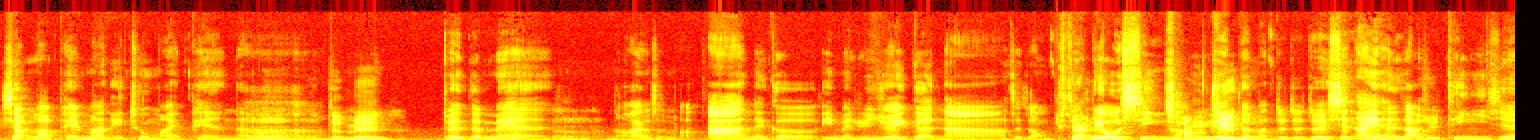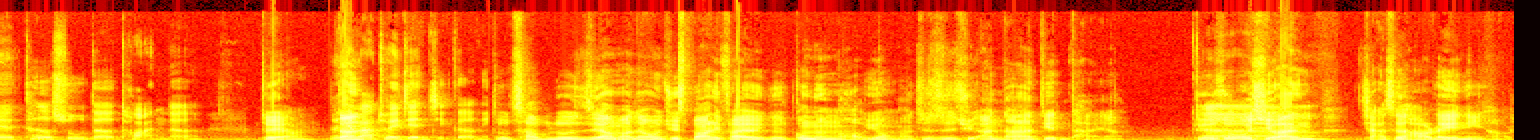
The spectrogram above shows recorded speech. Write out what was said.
想不到，Pay Money to My Pen 啊。嗯，，The Man，对 The Man，、嗯然后还有什么啊？那个 Imagine Dragon 啊，这种比较流行常见的嘛，对对对，现在也很少去听一些特殊的团了。对啊，那你要不要推荐几个？你都差不多是这样嘛。但我觉得 Spotify 有一个功能很好用啊，就是去按它的电台啊。比如说我喜欢，嗯假设好 Lenny 好了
